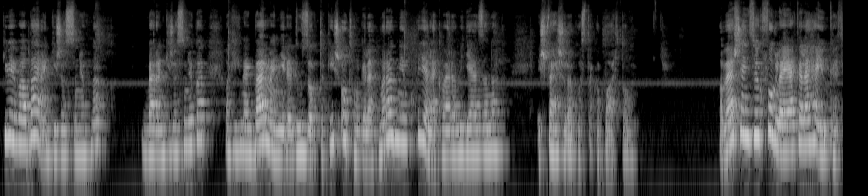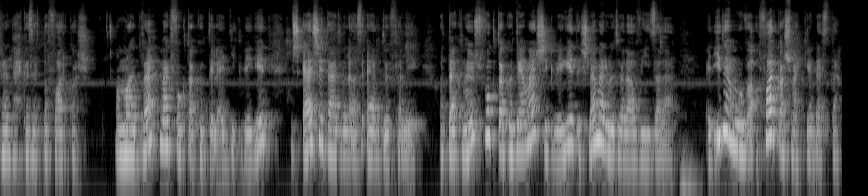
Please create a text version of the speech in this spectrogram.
kivéve a báránykisasszonyoknak, báránykisasszonyokat, akiknek bármennyire duzzogtak is, otthon kellett maradniuk, hogy elekvára vigyázzanak, és felsorakoztak a parton. A versenyzők foglalják el a helyüket, rendelkezett a farkas. A madve megfogta a kötél egyik végét, és elsétált vele az erdő felé. A teknős fogta a kötél másik végét, és lemerült vele a víz alá. Egy idő múlva a farkas megkérdezte.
